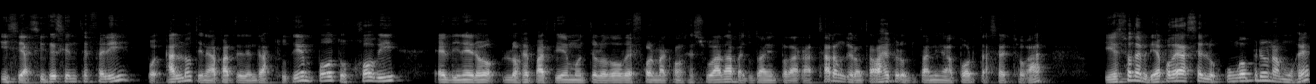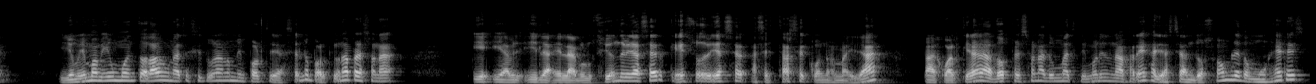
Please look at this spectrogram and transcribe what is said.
y si así te sientes feliz, pues hazlo. Tienes aparte tendrás tu tiempo, tus hobbies, el dinero lo repartiremos entre los dos de forma consensuada para tú también puedas gastar, aunque no trabajes, pero tú también aportas a este hogar. Y eso debería poder hacerlo un hombre o una mujer. Y yo mismo a mí un momento dado, en una tesitura, no me importaría hacerlo, porque una persona, y, la, la, evolución debería ser que eso debería ser aceptarse con normalidad para cualquiera de las dos personas de un matrimonio, de una pareja, ya sean dos hombres, dos mujeres.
